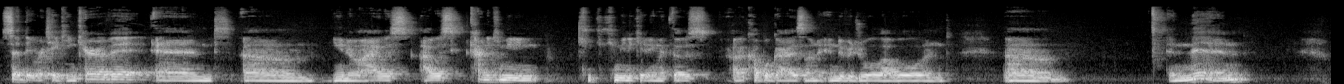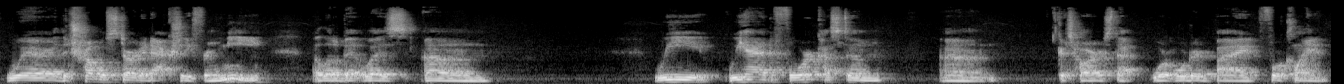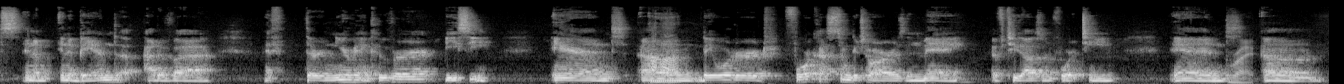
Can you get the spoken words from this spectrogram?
said they were taking care of it, and um, you know, I was I was kind of communi- communicating with those uh, couple guys on an individual level, and um, and then where the trouble started actually for me a little bit was um, we we had four custom um, guitars that were ordered by four clients in a in a band out of uh, they're near Vancouver, BC, and um, Uh-huh. they ordered four custom guitars in May of 2014, and Right. um,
